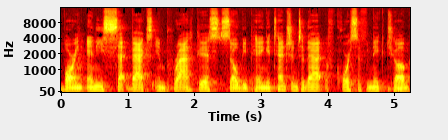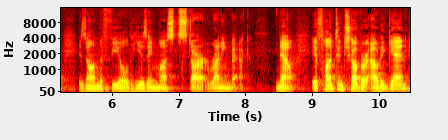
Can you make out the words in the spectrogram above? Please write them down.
barring any setbacks in practice. So be paying attention to that. Of course, if Nick Chubb is on the field, he is a must start running back. Now, if Hunt and Chubb are out again,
